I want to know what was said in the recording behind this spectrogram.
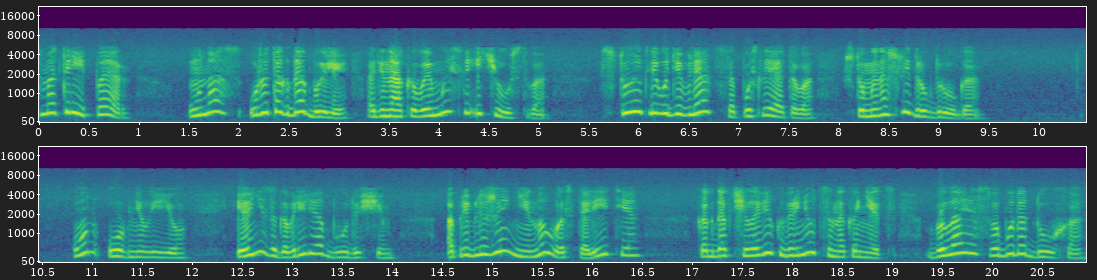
Смотри, Пер, у нас уже тогда были одинаковые мысли и чувства. Стоит ли удивляться после этого, что мы нашли друг друга? Он обнял ее, и они заговорили о будущем, о приближении нового столетия, когда к человеку вернется наконец былая свобода духа,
